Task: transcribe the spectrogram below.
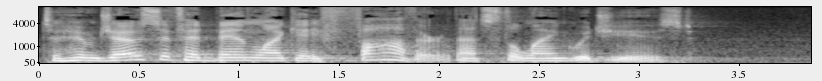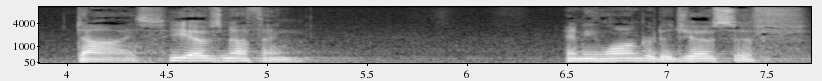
to whom Joseph had been like a father, that's the language used, dies. He owes nothing any longer to Joseph.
